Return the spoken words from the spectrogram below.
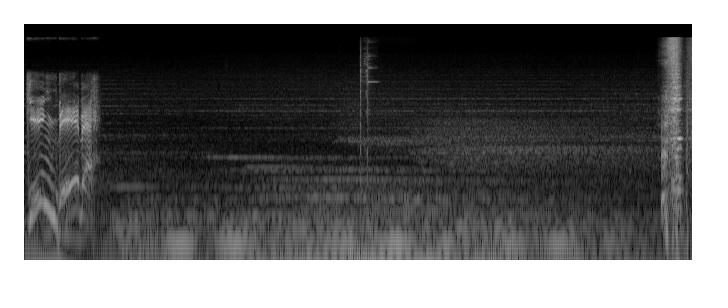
king, baby. Roar!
